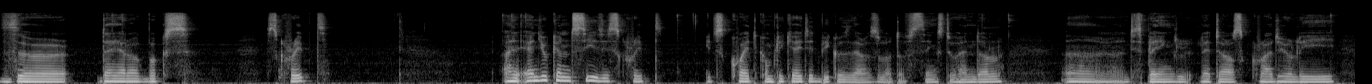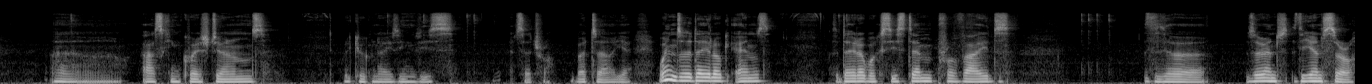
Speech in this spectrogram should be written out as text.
the dialog box script, and, and you can see this script, it's quite complicated because there's a lot of things to handle, uh, displaying letters gradually, uh, asking questions, recognizing this, etc. But uh, yeah, when the dialog ends, the dialog box system provides the, the, the answer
